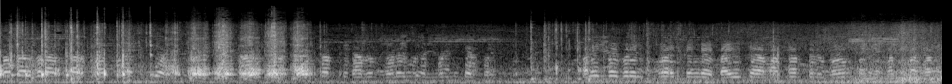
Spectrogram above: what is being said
সকালবেলা আপনার কি করে। জলের করে। পরিষ্কার করে অনেক বই বলেন ঘর কেন্দ্রে বায়ু মাথার তরু গরম করে মাথা ঘামে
